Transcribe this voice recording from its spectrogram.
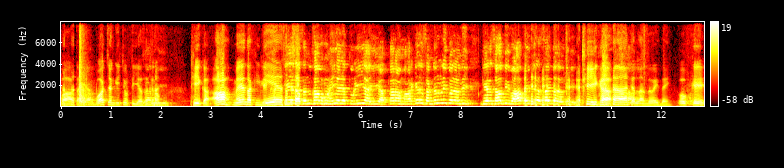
ਬਾਤ ਹੈ ਯਾਰ ਬਹੁਤ ਚੰਗੀ ਝੋਟੀ ਆ ਸੱਜਣੋ। ਠੀਕ ਆ। ਆ ਮੈਂ ਦਾ ਕੀ ਲਿਖਿਆ ਇਹ ਸੰਧੂ ਤਾਂ ਸਾਹਿਬ ਸੰਧੂ ਸਾਹਿਬ ਹੁਣੇ ਹੀ ਅਜੇ ਤੁਰੀ ਆਈ ਆ ਧਾਰਾ ਮਾਰ ਕੇ ਤੇ ਸੰਗਲ ਵੀ ਨਹੀਂ ਬਦਲਦੀ। ਗਿੱਲ ਸਾਹਿਬ ਦੀ ਵਾਹ ਪਈ ਵੀ ਰੱਸਾ ਹੀ ਬਦਲਦੀ। ਠੀਕ ਆ। ਹਾਂ ਚੱਲਣ ਦੋ ਇਦਾਂ ਹੀ। ਓਕੇ।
